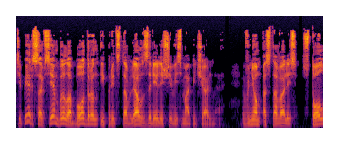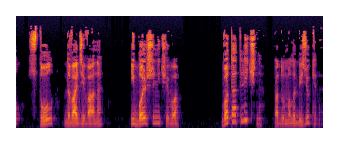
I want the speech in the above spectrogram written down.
теперь совсем был ободран и представлял зрелище весьма печальное. В нем оставались стол, стул, два дивана, и больше ничего. Вот отлично, подумала Безюкина.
